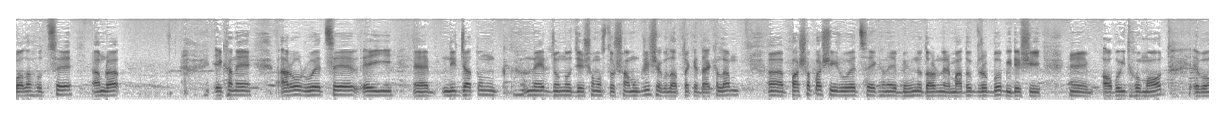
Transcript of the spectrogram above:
বলা হচ্ছে। আমরা এখানে আরও রয়েছে এই নির্যাতনের জন্য যে সমস্ত সামগ্রী, সেগুলো আপনাকে দেখালাম। পাশাপাশি রয়েছে এখানে বিভিন্ন ধরনের মাদকদ্রব্য, বিদেশি অবৈধ মদ এবং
